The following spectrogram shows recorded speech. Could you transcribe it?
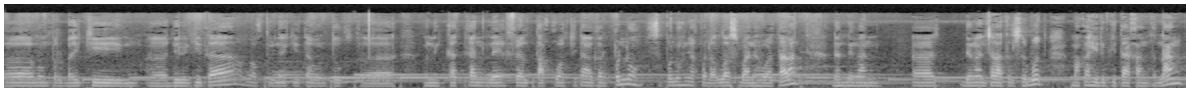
uh, memperbaiki uh, diri kita, waktunya kita untuk uh, meningkatkan level takwa kita agar penuh sepenuhnya kepada Allah Subhanahu wa taala dan dengan dengan cara tersebut maka hidup kita akan tenang,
